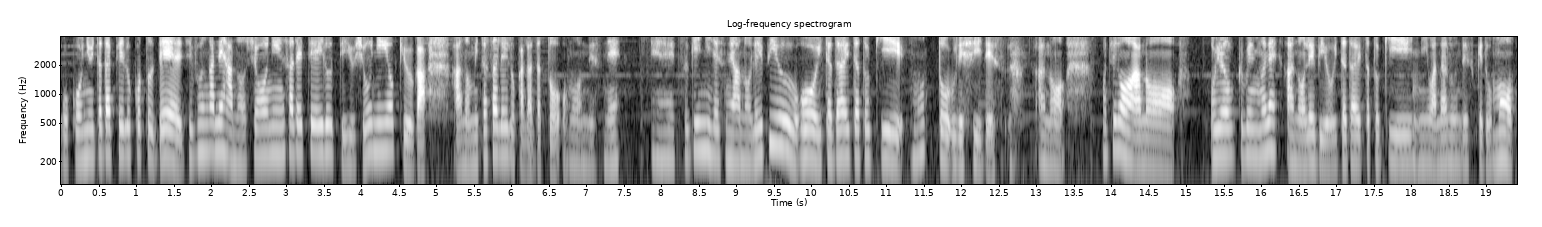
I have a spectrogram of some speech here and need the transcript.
ご購入いただけることで自分がねあの承認されているっていう承認欲求があの満たされるからだと思うんですね。えー、次にですねあのレビューをいただいた時もっと嬉しいです。あのもちろんあのお喜びのねあのレビューをいただいた時にはなるんですけども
